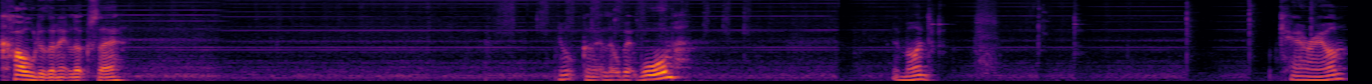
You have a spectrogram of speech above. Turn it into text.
colder than it looks there. Oh, got it a little bit warm. Never mind. Carry on.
